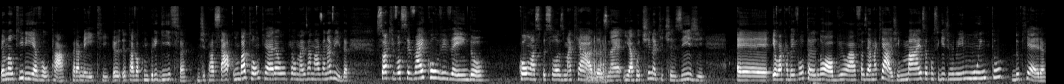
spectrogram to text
eu não queria voltar pra make. Eu, eu tava com preguiça de passar um batom que era o que eu mais amava na vida. Só que você vai convivendo com as pessoas maquiadas, né? E a rotina que te exige, é, eu acabei voltando, óbvio, a fazer a maquiagem, mas eu consegui diminuir muito do que era.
